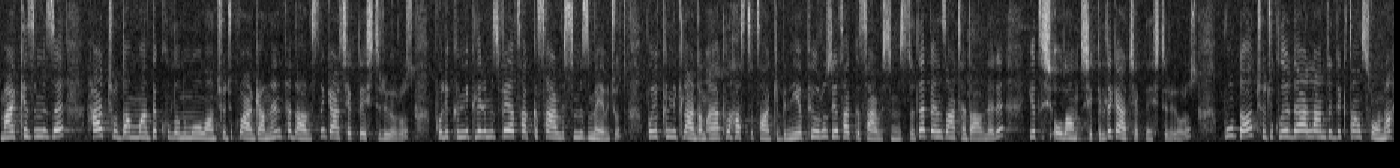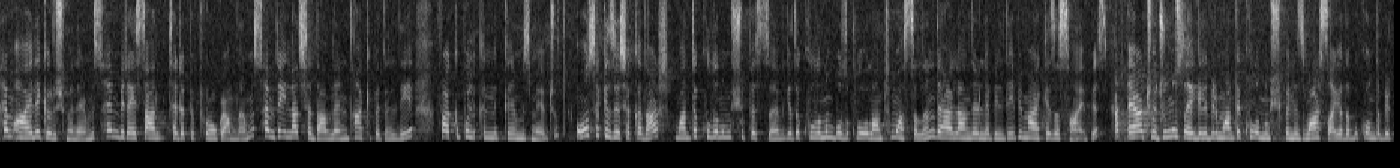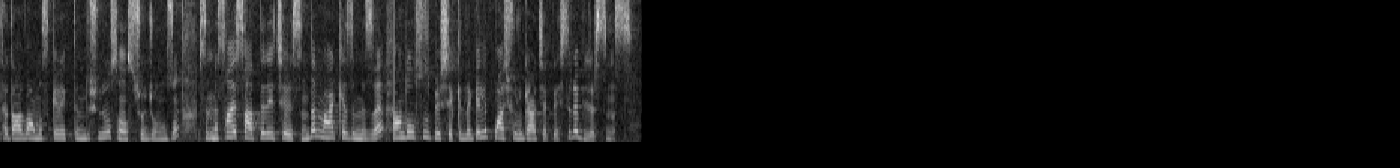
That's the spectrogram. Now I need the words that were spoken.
Merkezimize her türden madde kullanımı olan çocuk ve ergenlerin tedavisini gerçekleştiriyoruz. Polikliniklerimiz ve yataklı servisimiz mevcut. Polikliniklerden ayaklı hasta takibini yapıyoruz. Yataklı servisimizde de benzer tedavileri yatış olan şekilde gerçekleştiriyoruz. Burada çocukları değerlendirdikten sonra hem aile görüşmelerimiz hem bireysel terapi programlarımız hem de ilaç tedavilerinin takip edildiği farklı polikliniklerimiz mevcut. 18 yaşa kadar madde kullanımı şüphesi ya da kullanım bozukluğu olan tüm hastaların değerlendirilebildiği bir merkeze sahibiz. Eğer çocuğunuzla ilgili bir madde kullanım şüpheniz varsa ya da bu konuda bir tedavi alması gerektiğini düşünüyorsanız çocuğunuzun mesai saatleri içerisinde merkezimize randevusuz bir şekilde gelip başvuru gerçekleştirebilirsiniz.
